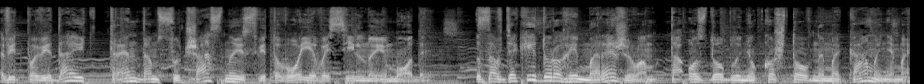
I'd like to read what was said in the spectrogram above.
відповідають трендам сучасної світової весільної моди. Завдяки дорогим мереживам та оздобленню коштовними каменями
